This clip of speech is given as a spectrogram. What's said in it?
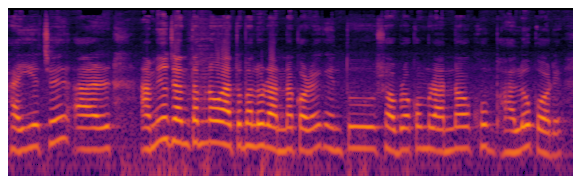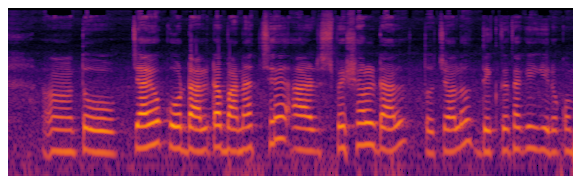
খাইয়েছে আর আমিও জানতাম না ও এত ভালো রান্না করে কিন্তু সব রকম রান্নাও খুব ভালো করে তো যাই হোক ও ডালটা বানাচ্ছে আর স্পেশাল ডাল তো চলো দেখতে থাকি কীরকম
